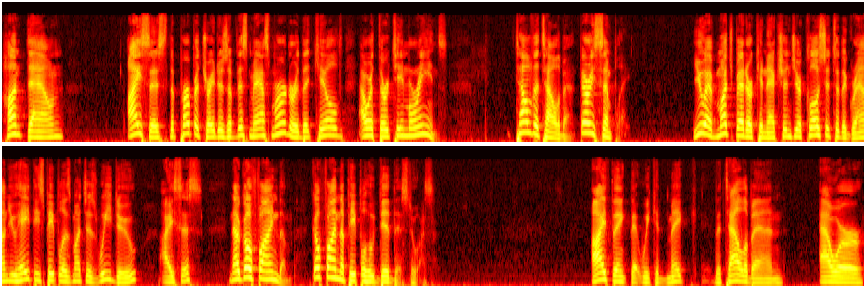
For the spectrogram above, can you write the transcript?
hunt down ISIS, the perpetrators of this mass murder that killed our 13 Marines. Tell the Taliban, very simply, you have much better connections. You're closer to the ground. You hate these people as much as we do, ISIS. Now go find them. Go find the people who did this to us. I think that we could make the Taliban our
